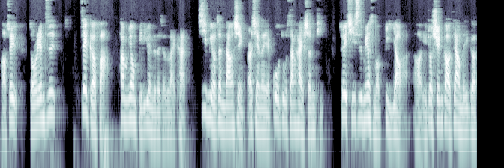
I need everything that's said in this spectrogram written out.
好，所以总而言之，这个法。他们用比例原则的角度来看，既没有正当性，而且呢也过度伤害身体，所以其实没有什么必要了啊，也就宣告这样的一个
